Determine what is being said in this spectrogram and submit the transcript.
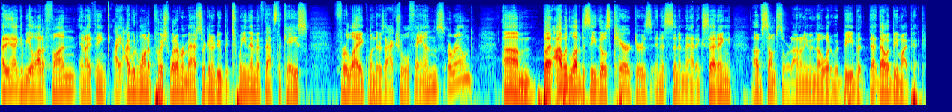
I think that could be a lot of fun, and I think I, I would want to push whatever match they're going to do between them if that's the case for like when there's actual fans around. Um, but I would love to see those characters in a cinematic setting of some sort. I don't even know what it would be, but that that would be my pick.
